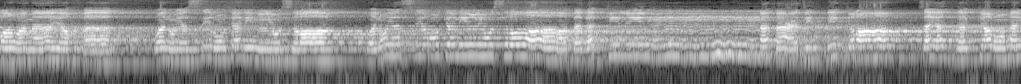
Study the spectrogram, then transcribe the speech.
الجهر وما يخفى ونيسرك لليسرى ونيسرك لليسرى فذكر إن نفعت الذكرى سيذكر من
